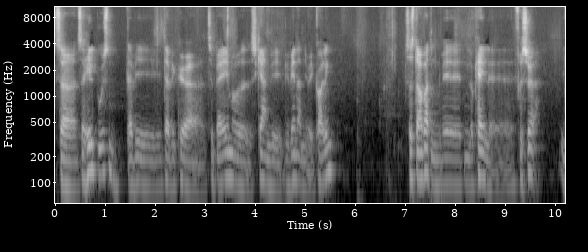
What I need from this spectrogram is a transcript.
Så, så hele bussen, da vi, da vi kører tilbage mod Skjern, vi, vi vinder den jo i Kolding, så stopper den ved den lokale frisør i,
